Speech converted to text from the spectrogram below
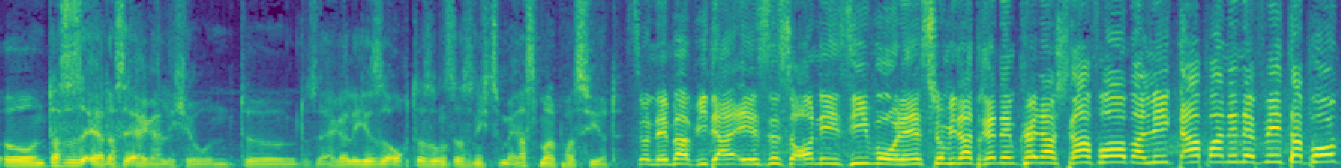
Und das ist eher das Ärgerliche. Und äh, das Ärgerliche ist auch, dass uns das nicht zum ersten Mal passiert. So, immer wieder ist es Onisivo. Der ist schon wieder drin im Kölner Strafraum. Er legt ab an den Elfmeterpunkt.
